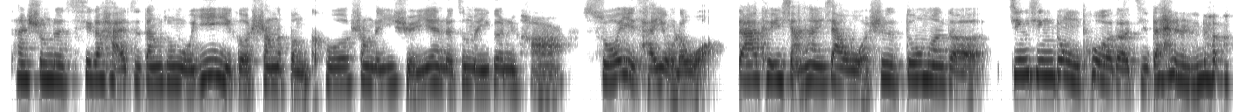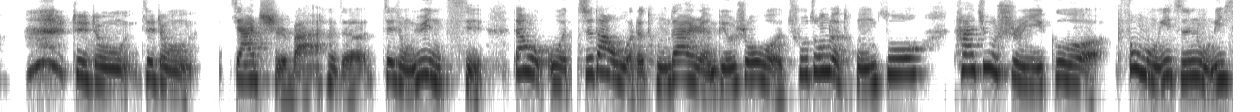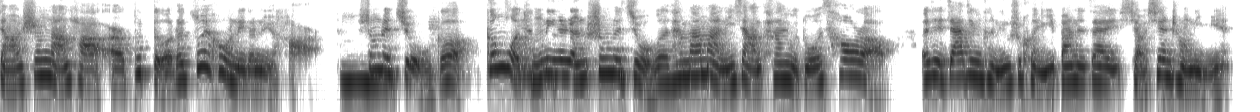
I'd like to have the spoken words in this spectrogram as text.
她生的七个孩子当中唯一一个上了本科、上了医学院的这么一个女孩，所以才有了我。大家可以想象一下，我是多么的。惊心动魄的几代人的 这种这种加持吧，或者这种运气。但我我知道我的同代人，比如说我初中的同桌，他就是一个父母一直努力想要生男孩而不得的最后那个女孩，生了九个，跟我同龄人生了九个，他妈妈，你想他有多操劳？而且家境肯定是很一般的，在小县城里面。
